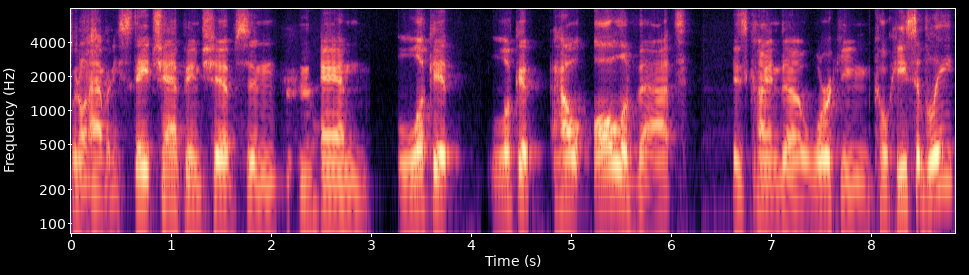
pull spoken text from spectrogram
we don't have any state championships, and mm-hmm. and look at look at how all of that is kind of working cohesively,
